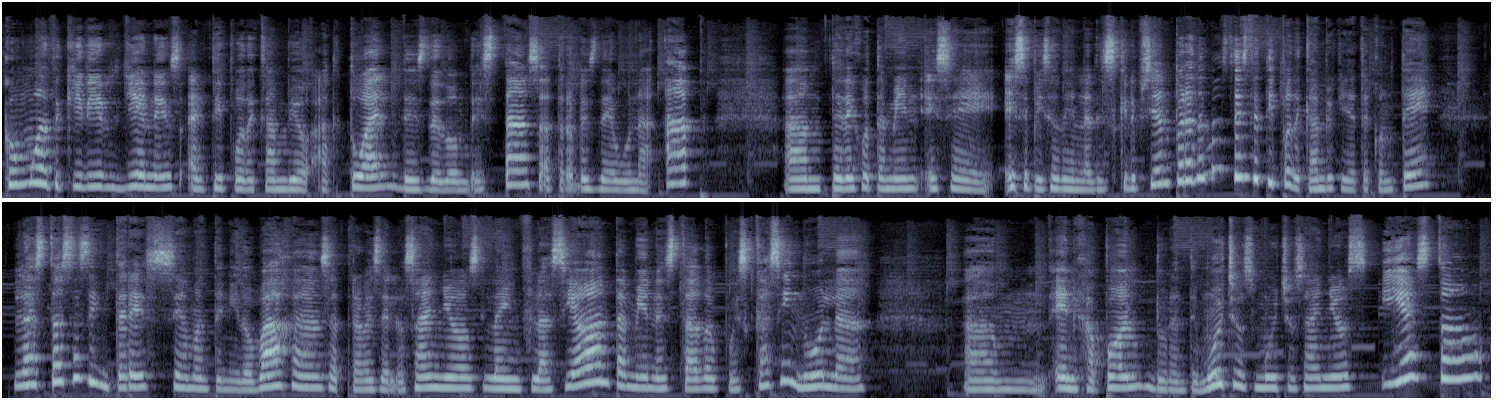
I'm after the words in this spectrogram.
cómo adquirir yenes al tipo de cambio actual desde donde estás a través de una app. Te dejo también ese, episodio en la descripción. Pero además de este tipo de cambio que ya te conté, las tasas de interés se han mantenido bajas a través de los años. La inflación también ha estado pues casi nula en Japón durante muchos, muchos años y esto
